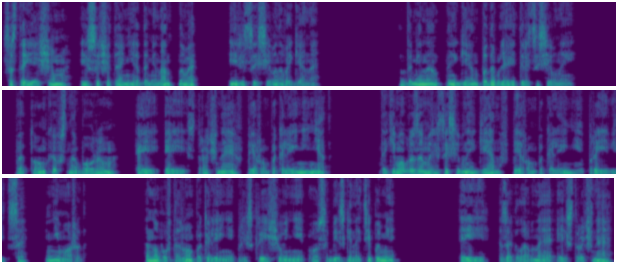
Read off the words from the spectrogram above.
состоящим из сочетания доминантного и рецессивного гена. Доминантный ген подавляет рецессивный. Потомков с набором AA строчное в первом поколении нет. Таким образом, рецессивный ген в первом поколении проявиться не может но во втором поколении при скрещивании особей с генотипами A заглавная A строчная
